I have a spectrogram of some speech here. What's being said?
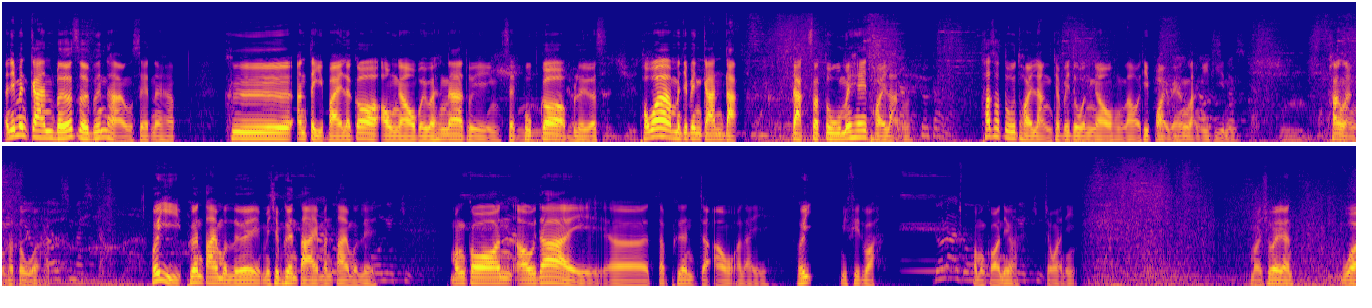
อันนี้เป็นการเบิร์สโดยพื้นฐานของเซตนะครับ คืออันติไปแล้วก็เอาเงาไปไว้ข้างหน้าตัวเอง เสร็จปุ๊บก็เบิร์สเพราะว่ามันจะเป็นการดักดักศัตรูไม่ให้ถอยหลัง ถ้าศัตรูถอยหลังจะไปโดนเงาของเราที่ปล่อยไว้ข้างหลังอีกทีหนึ่งข้างหลังศัตรูครับเฮ้ยเพื่อนตายหมดเลย ไม่ใช่เพื่อนตายมันตายหมดเลย มังกรเอาได้เอ่อแต่เพื่อนจะเอาอะไร เฮ้ยมีฟิตว่ะเอามังกรดีกว่าจังหวะนี้ มาช่วยกันวัว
